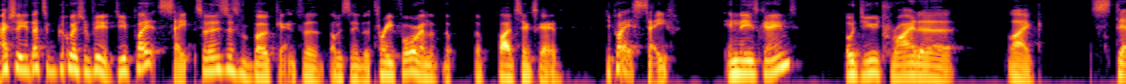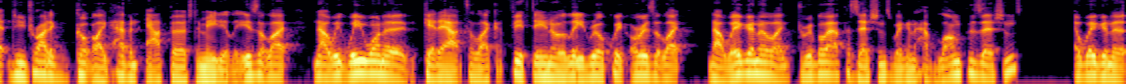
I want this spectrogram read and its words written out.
Actually, that's a good question for you. Do you play it safe? So this is for both games, for obviously the three four and the, the, the five six games. Do you play it safe in these games, or do you try to like step? Do you try to go like have an outburst immediately? Is it like no, we we want to get out to like a fifteen or a lead real quick, or is it like no, we're gonna like dribble out possessions, we're gonna have long possessions, and we're gonna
